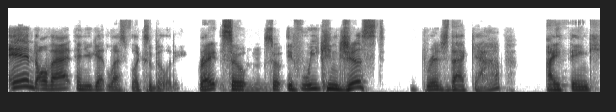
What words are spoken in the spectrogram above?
and all that and you get less flexibility right so mm-hmm. so if we can just bridge that gap i think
